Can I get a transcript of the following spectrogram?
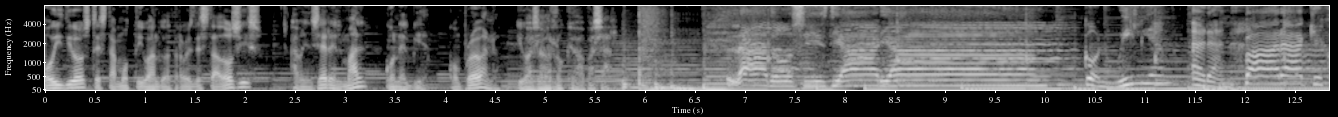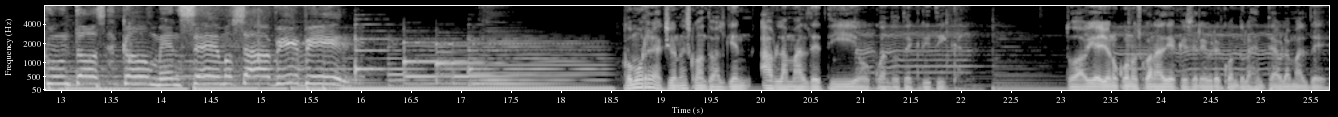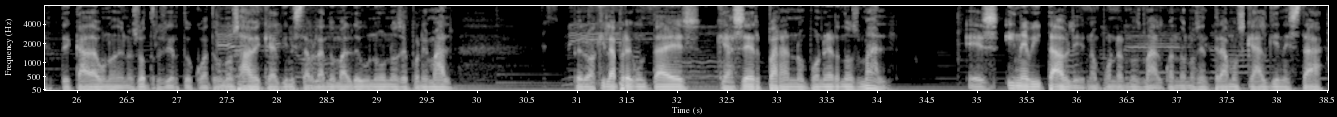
hoy Dios te está motivando a través de esta dosis a vencer el mal con el bien. Compruébalo y vas a ver lo que va a pasar. La dosis diaria con William Arana. Para que juntos comencemos a vivir. ¿Cómo reaccionas cuando alguien habla mal de ti o cuando te critican? Todavía yo no conozco a nadie que celebre cuando la gente habla mal de, cada uno de nosotros, ¿cierto? Cuando uno sabe que alguien está hablando mal de uno, uno se pone mal. Pero aquí la pregunta es, ¿qué hacer para no ponernos mal? Es inevitable no ponernos mal cuando nos enteramos que alguien está,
